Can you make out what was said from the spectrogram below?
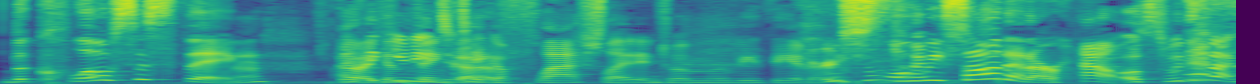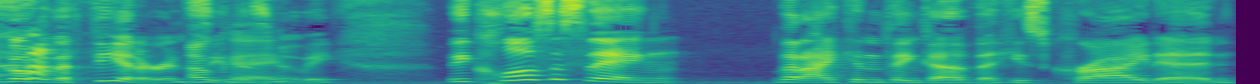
The closest thing that I I, think can you need think to take a flashlight into a movie theater. well, like- we saw it at our house. We did not go to the theater and see Okay. this movie. The closest thing that I can think of that he's cried in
